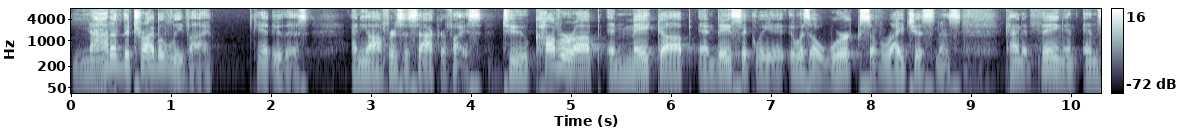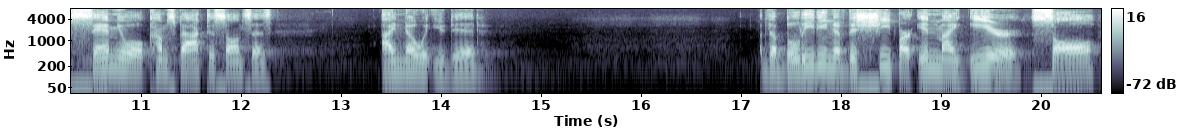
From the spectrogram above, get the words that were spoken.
not of the tribe of Levi, can't do this, and he offers a sacrifice to cover up and make up, and basically it was a works of righteousness kind of thing. And, and Samuel comes back to Saul and says, I know what you did. The bleating of the sheep are in my ear, Saul.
